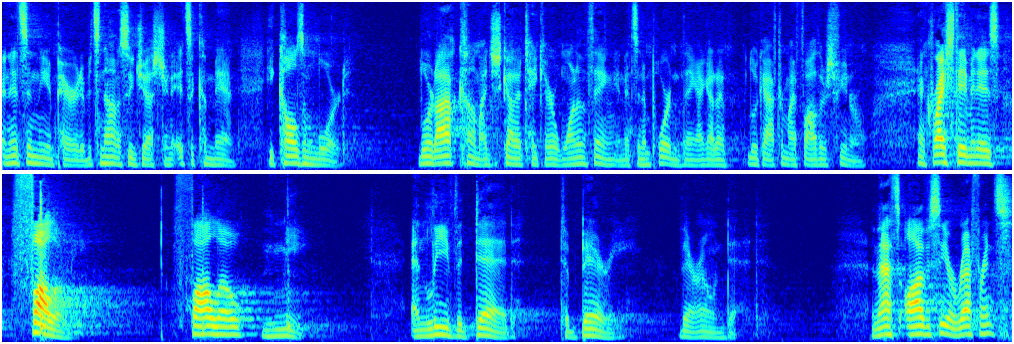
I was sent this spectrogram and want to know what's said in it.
And it's in the imperative, it's not a suggestion, it's a command. He calls him Lord. Lord, I'll come. I just got to take care of one thing, and it's an important thing. I got to look after my father's funeral. And Christ's statement is follow me. Follow me. And leave the dead to bury their own dead. And that's obviously a reference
